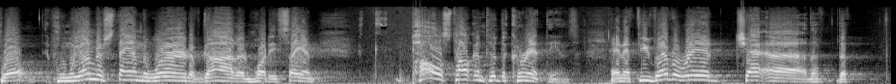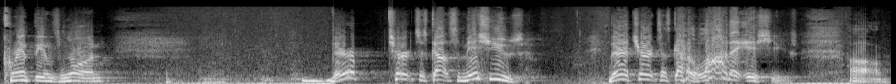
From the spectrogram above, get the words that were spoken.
Well, when we understand the Word of God and what He's saying, Paul's talking to the Corinthians. And if you've ever read uh, the, the Corinthians 1, their church has got some issues. They're a church that's got a lot of issues. Um,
